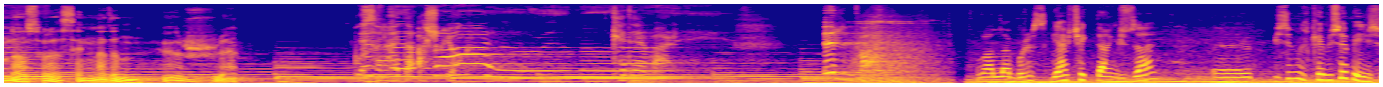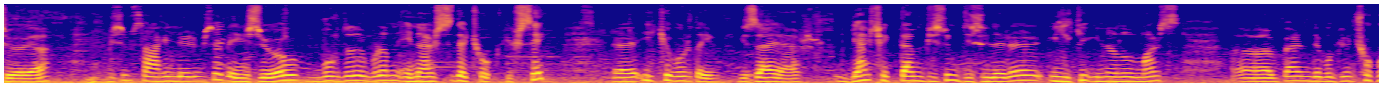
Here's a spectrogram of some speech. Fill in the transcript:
Bundan sonra senin adın Hürrem. Bu sarayda aşk yok. Keder var. Ölüm var. Vallahi burası gerçekten güzel. Ee, bizim ülkemize benziyor ya. Bizim sahillerimize benziyor. Burada buranın enerjisi de çok yüksek. Ee, iyi ki buradayım. Güzel yer. Gerçekten bizim dizilere ilgi inanılmaz. Ee, ben de bugün çok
